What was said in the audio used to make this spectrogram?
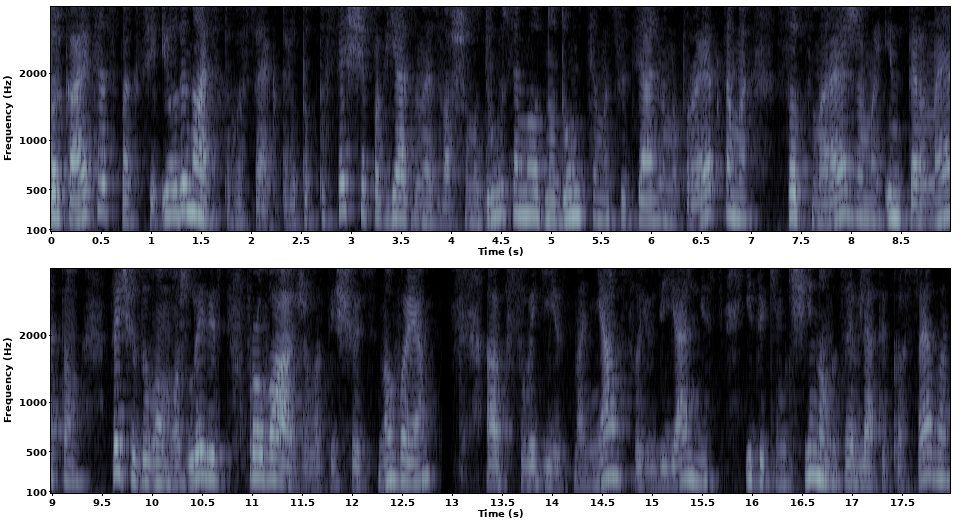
Торкається аспект ще і 11-го сектору, тобто все, що пов'язане з вашими друзями, однодумцями, соціальними проектами, соцмережами, інтернетом. Це чудова можливість впроваджувати щось нове в свої знання, в свою діяльність і таким чином заявляти про себе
